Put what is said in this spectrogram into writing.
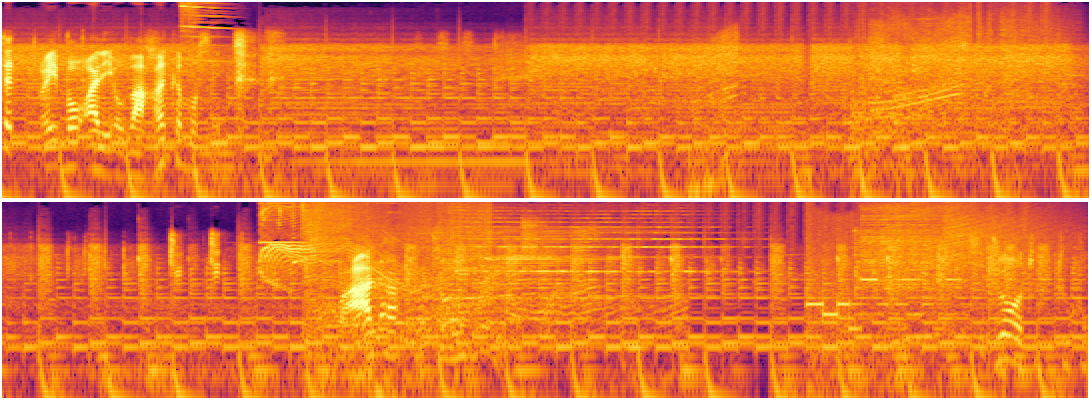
Peut-être. Oui, bon, allez, on va recommencer. Voilà. C'est toujours un truc tout con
